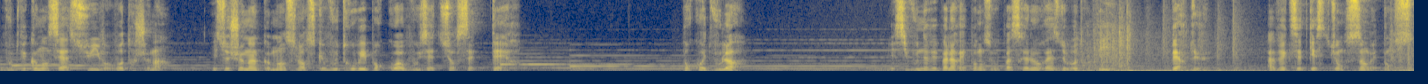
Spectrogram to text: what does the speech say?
Vous devez commencer à suivre votre chemin. Et ce chemin commence lorsque vous trouvez pourquoi vous êtes sur cette terre. Pourquoi êtes-vous là? Et si vous n'avez pas la réponse, vous passerez le reste de votre vie perdu, avec cette question sans réponse.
